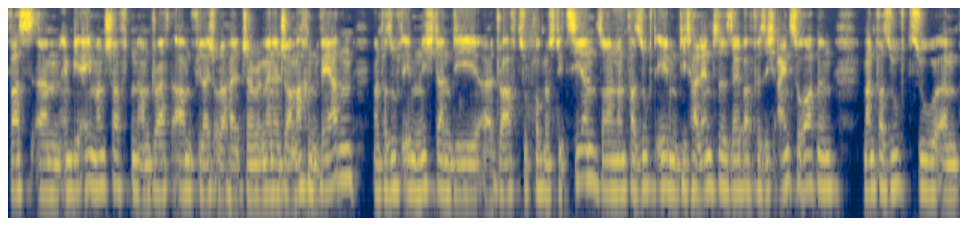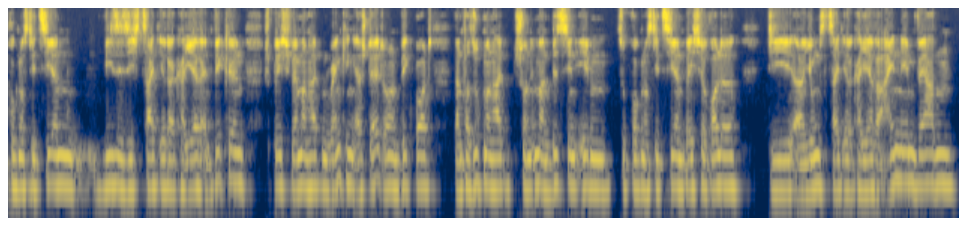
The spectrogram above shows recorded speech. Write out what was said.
was ähm, NBA-Mannschaften am Draftabend vielleicht oder halt General Manager machen werden. Man versucht eben nicht dann die äh, Draft zu prognostizieren, sondern man versucht eben die Talente selber für sich einzuordnen. Man versucht zu ähm, prognostizieren, wie sie sich Zeit ihrer Karriere entwickeln. Sprich, wenn man halt ein Ranking erstellt oder ein Big Board, dann versucht man halt schon immer ein bisschen eben zu prognostizieren, welche Rolle die äh, Jungs Zeit ihrer Karriere einnehmen werden.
